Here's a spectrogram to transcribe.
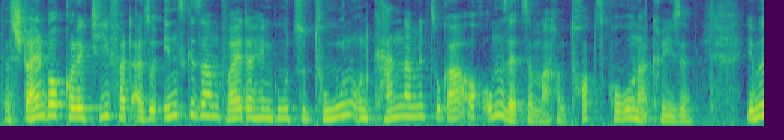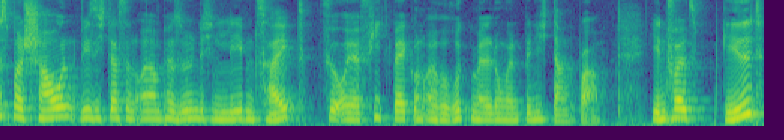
Das Steinbock-Kollektiv hat also insgesamt weiterhin gut zu tun und kann damit sogar auch Umsätze machen, trotz Corona-Krise. Ihr müsst mal schauen, wie sich das in eurem persönlichen Leben zeigt. Für euer Feedback und eure Rückmeldungen bin ich dankbar. Jedenfalls gilt,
